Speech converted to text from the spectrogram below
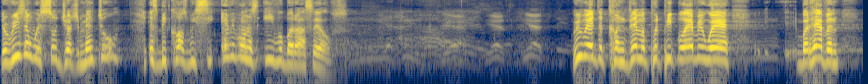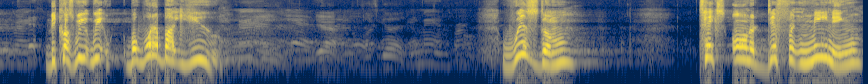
The reason we're so judgmental is because we see everyone as evil but ourselves. We were to condemn and put people everywhere but heaven because we, we but what about you? Wisdom takes on a different meaning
